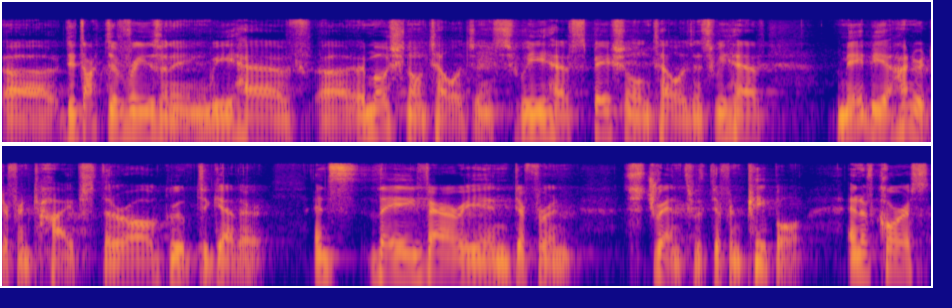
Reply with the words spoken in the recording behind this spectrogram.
uh, deductive reasoning, we have uh, emotional intelligence, we have spatial intelligence, we have maybe a hundred different types that are all grouped together. And they vary in different strengths with different people. And of course,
